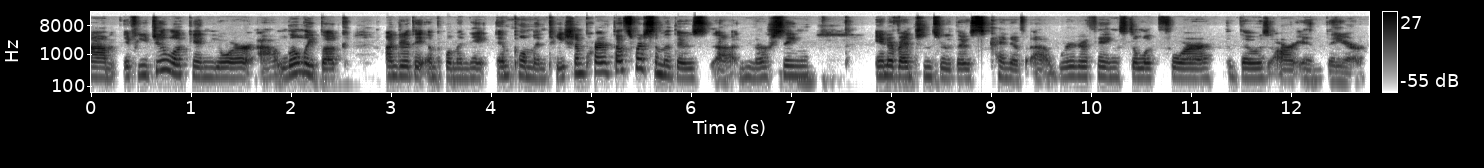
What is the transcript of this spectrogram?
Um, if you do look in your uh, Lilley book under the implementa- implementation part, that's where some of those uh, nursing interventions or those kind of uh, weirder things to look for, those are in there.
